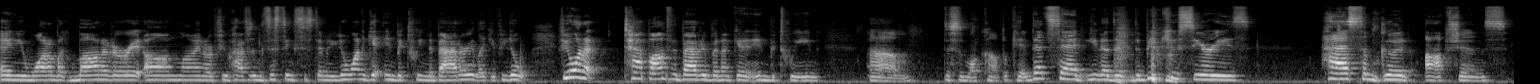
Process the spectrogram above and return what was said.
and you want to like monitor it online or if you have an existing system and you don't want to get in between the battery like if you don't if you want to tap onto the battery but not get it in between um, this is more complicated. That said you know the, the bq series has some good options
